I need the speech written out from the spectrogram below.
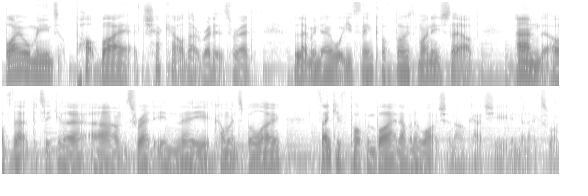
by all means, pop by, check out that Reddit thread. Let me know what you think of both my new setup and of that particular um, thread in the comments below. Thank you for popping by and having a watch, and I'll catch you in the next one.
